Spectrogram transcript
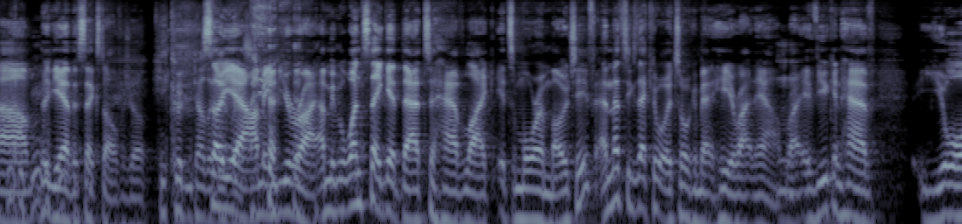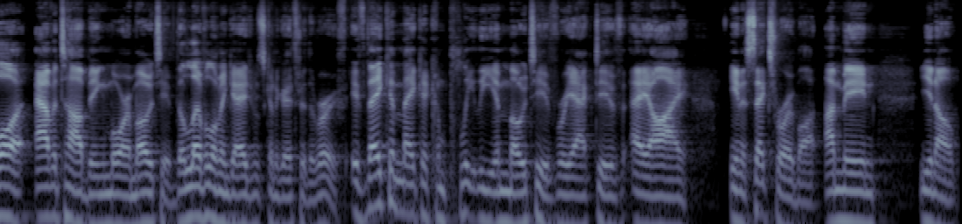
Um, but yeah, the sex doll for sure. He couldn't tell. The So yeah. I mean, you're right. I mean, but once they get that to have like it's more emotive, and that's exactly what we're talking about here right now, right? If you can have your avatar being more emotive, the level of engagement is going to go through the roof. If they can make a completely emotive, reactive AI in a sex robot, I mean, you know,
